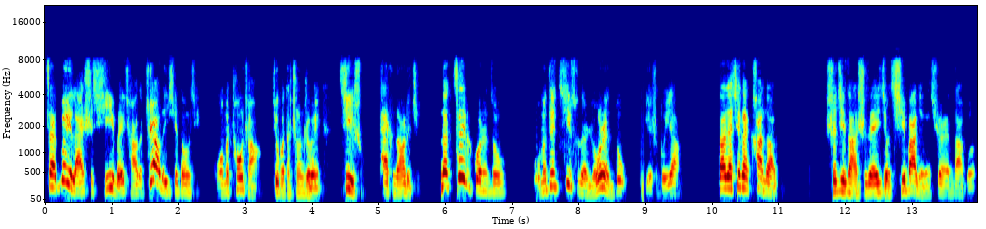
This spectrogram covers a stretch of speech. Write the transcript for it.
在未来是习以为常的这样的一些东西，我们通常就把它称之为技术 （technology）。那这个过程中，我们对技术的容忍度也是不一样。大家现在看到的，实际上是在1978年的轩然大波。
